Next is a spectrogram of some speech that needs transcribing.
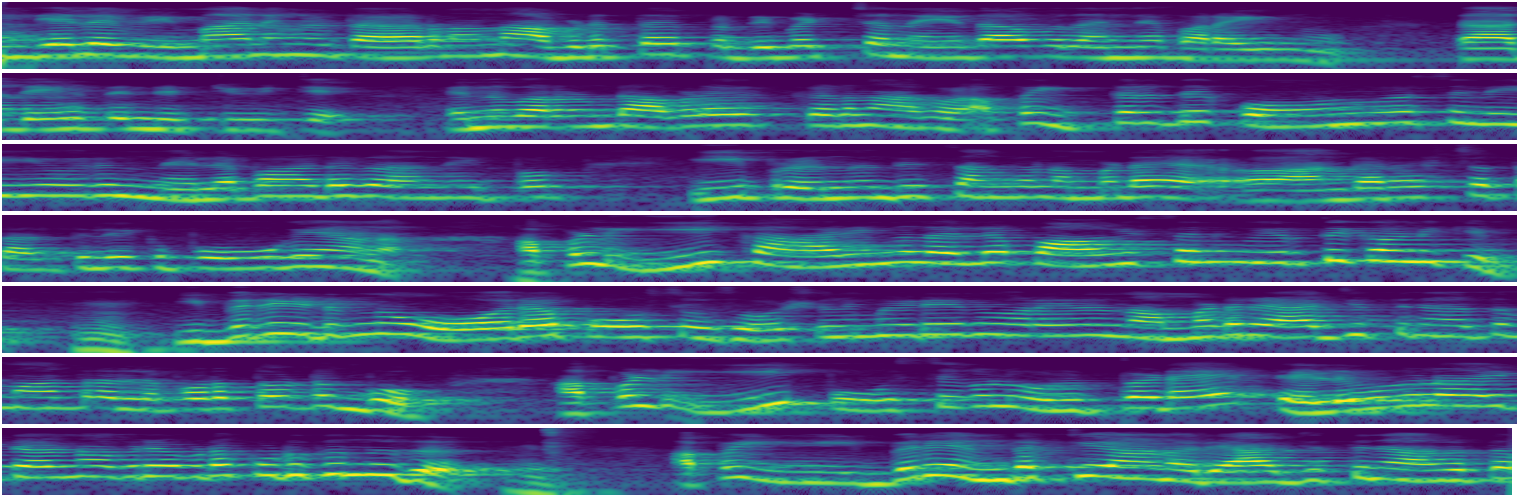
ഇന്ത്യയിലെ വിമാനങ്ങൾ തകർന്നെന്ന് അവിടുത്തെ പ്രതിപക്ഷ നേതാവ് തന്നെ പറയുന്നു. അദ്ദേഹത്തിന്റെ ട്വീറ്റ് എന്ന് പറഞ്ഞിട്ട് അവിടെ കിടന്ന് ആഘോഷം. അപ്പൊ ഇത്തരത്തിൽ കോൺഗ്രസിന്റെ ഈ ഒരു നിലപാടുകളാണ് ഇപ്പം ഈ പ്രതിനിധി സംഘം നമ്മുടെ അന്താരാഷ്ട്ര തലത്തിലേക്ക് പോവുകയാണ്. അപ്പോൾ ഈ കാര്യങ്ങളെല്ലാം പാകിസ്ഥാൻ ഉയർത്തി കാണിക്കും. ഇവരിടുന്ന ഓരോ പോസ്റ്റും സോഷ്യൽ മീഡിയ എന്ന് പറയുന്നത് നമ്മുടെ രാജ്യത്തിനകത്ത് മാത്രമല്ല പുറത്തോട്ടും പോകും അപ്പോൾ ഈ പോസ്റ്റുകൾ ഉൾപ്പെടെ തെളിവുകളായിട്ടാണ് അവരവിടെ കൊടുക്കുന്നത്. അപ്പൊ ഇവർ എന്തൊക്കെയാണോ രാജ്യത്തിനകത്ത്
